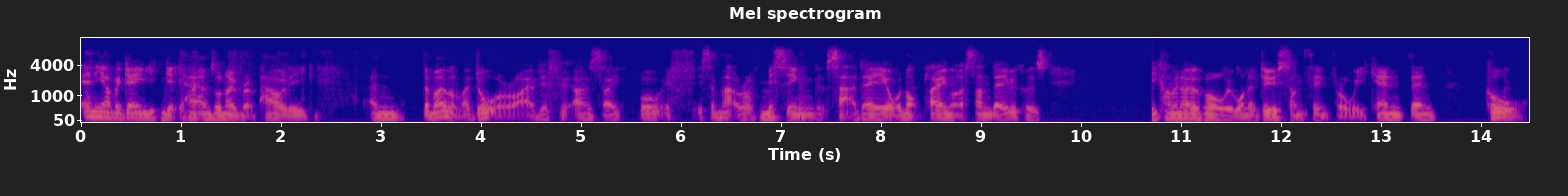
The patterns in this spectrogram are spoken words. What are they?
any other game you can get your hands on over at Power League. And the moment my daughter arrived, if I was like, well, if it's a matter of missing Saturday or not playing on a Sunday because you coming over or we want to do something for a weekend, then cool.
